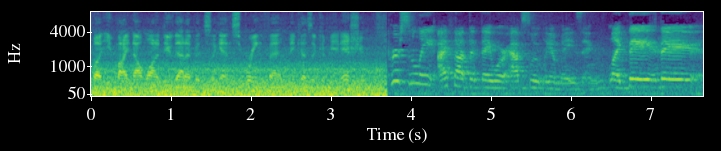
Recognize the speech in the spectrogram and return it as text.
but you might not want to do that if it's again spring fed because it could be an issue. Personally, I thought that they were absolutely amazing. Like they they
